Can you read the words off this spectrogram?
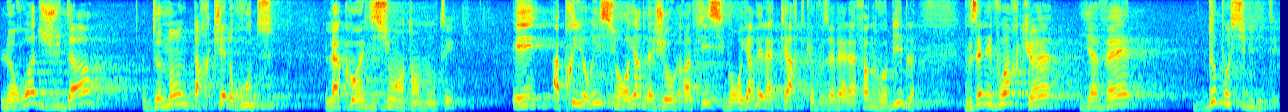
Le roi de Juda demande par quelle route la coalition entend monter. Et a priori, si on regarde la géographie, si vous regardez la carte que vous avez à la fin de vos Bibles, vous allez voir qu'il y avait deux possibilités.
